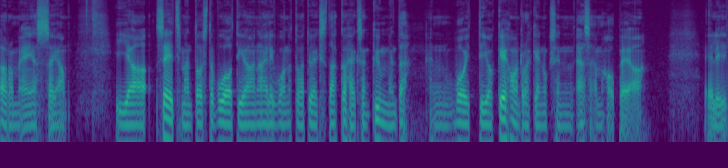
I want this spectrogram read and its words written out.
armeijassa ja, ja 17-vuotiaana eli vuonna 1980 hän voitti jo kehonrakennuksen SM-hopeaa. Eli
